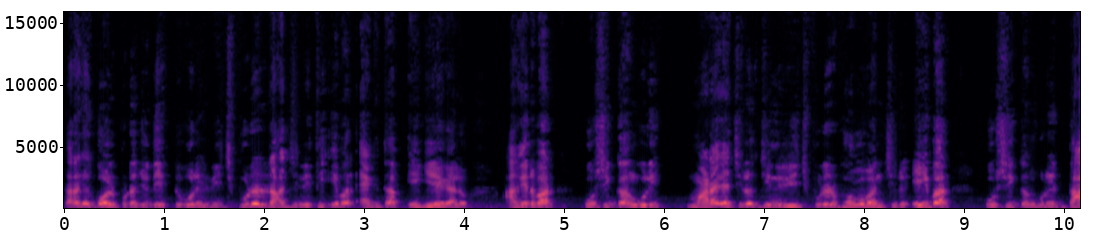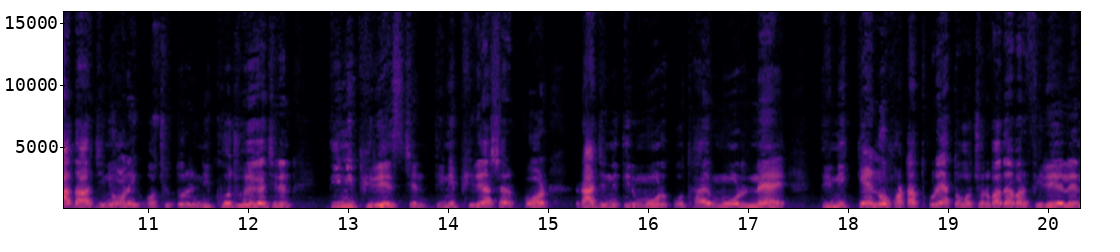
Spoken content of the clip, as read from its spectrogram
তার আগে গল্পটা যদি একটু বলি, রিচপুরের রাজনীতি এবার এক ধাপ এগিয়ে গেল। আগের বার কৌশিক গাঙ্গুলি মারা গেছিল, যিনি রিচপুরের ভগবান ছিল। এইবার কৌশিক গাঙ্গুলির দাদা, যিনি অনেক বছর ধরে নিখোঁজ হয়ে গেছিলেন, তিনি ফিরে এসছেন। তিনি ফিরে আসার পর রাজনীতির মোড় কোথায় মোড় নেয়? তিনি কেন হঠাৎ করে এত বছর বাদে আবার ফিরে এলেন?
